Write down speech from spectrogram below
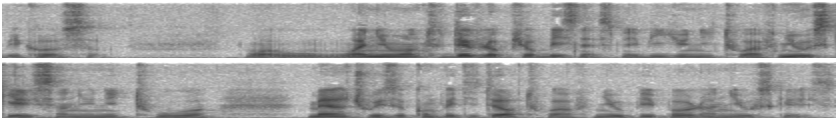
because when you want to develop your business, maybe you need to have new skills and you need to uh, merge with a competitor to have new people and new skills.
